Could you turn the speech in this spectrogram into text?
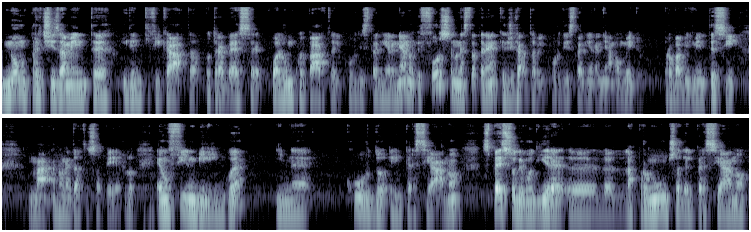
non precisamente identificata, potrebbe essere qualunque parte del Kurdistan iraniano e forse non è stata neanche girata nel Kurdistan iraniano, o meglio, probabilmente sì, ma non è dato saperlo. È un film bilingue in curdo e in persiano, spesso devo dire eh, la pronuncia del persiano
